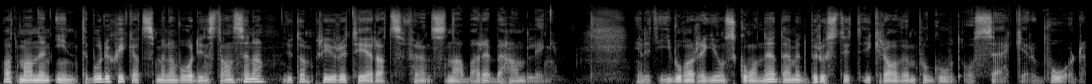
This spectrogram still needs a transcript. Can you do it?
Och att mannen inte borde skickats mellan vårdinstanserna utan prioriterats för en snabbare behandling. Enligt IVO har Region Skåne därmed brustit i kraven på god och säker vård.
